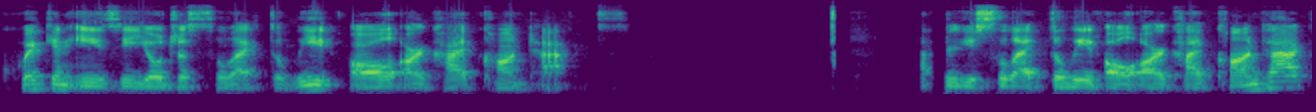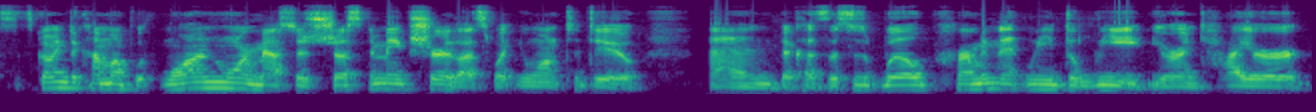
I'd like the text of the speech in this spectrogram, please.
quick and easy. You'll just select delete all archive contacts. After you select delete all archive contacts, it's going to come up with one more message just to make sure that's what you want to do. And because this is, will permanently delete your entire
